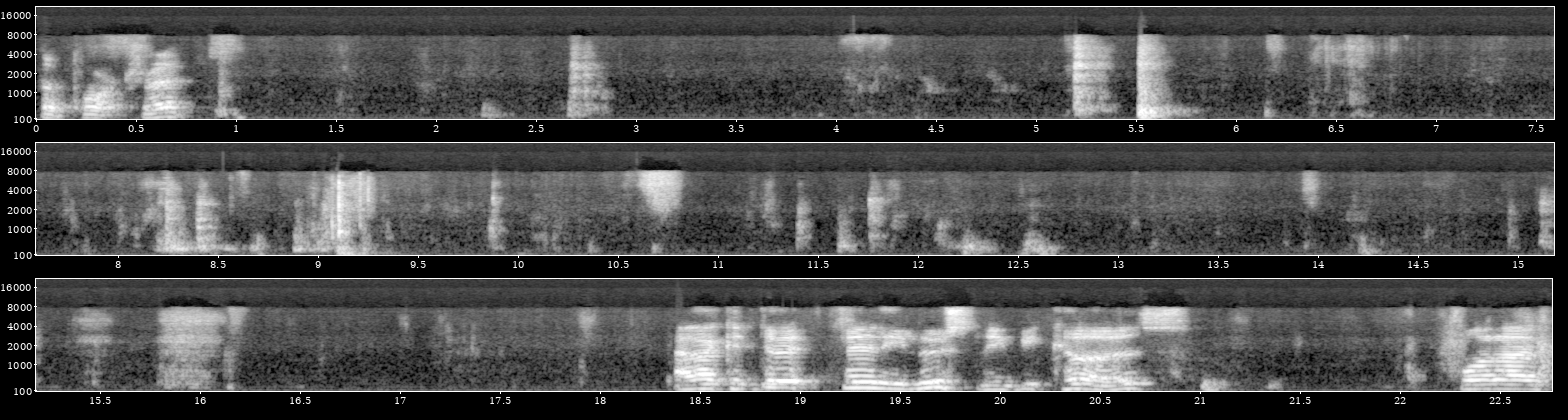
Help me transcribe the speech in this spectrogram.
the portrait. And I can do it fairly loosely because what I've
